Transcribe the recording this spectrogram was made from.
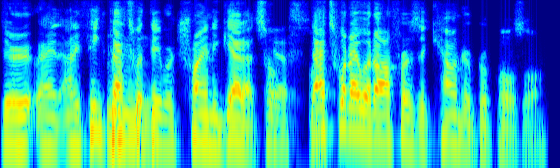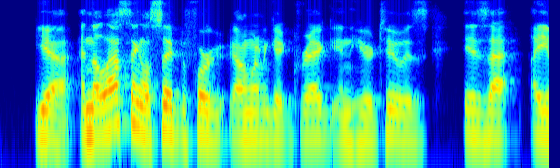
They're, and I think that's mm. what they were trying to get at. So yes. that's what I would offer as a counter proposal. Yeah, and the last thing I'll say before I want to get Gregg in here too is is that a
